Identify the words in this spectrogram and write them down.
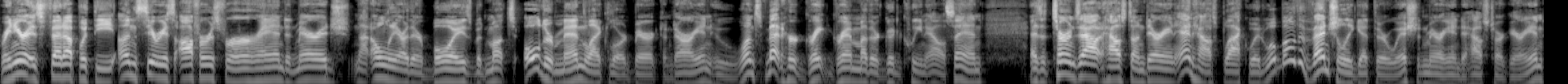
Rhaenyra is fed up with the unserious offers for her hand in marriage. Not only are there boys, but much older men like Lord Beric Dondarrion, who once met her great grandmother, Good Queen Alysanne. As it turns out, House Dondarrion and House Blackwood will both eventually get their wish and marry into House Targaryen.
